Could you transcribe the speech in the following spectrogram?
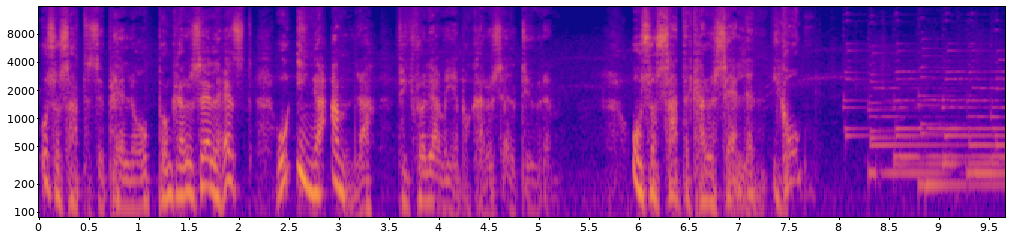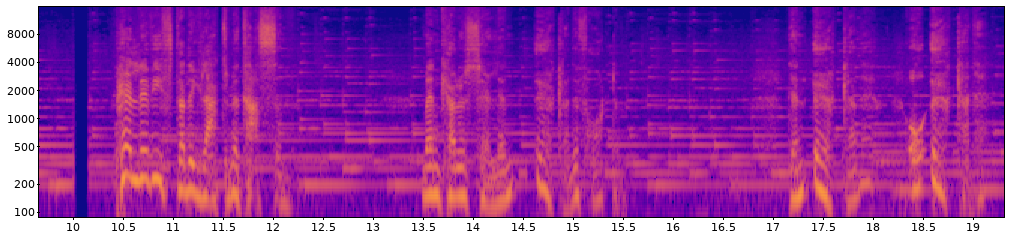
Och så satte sig Pelle upp på en karusellhäst och inga andra fick följa med på karusellturen. Och så satte karusellen igång. Pelle viftade glatt med tassen. Men karusellen ökade farten. Den ökade och ökade.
